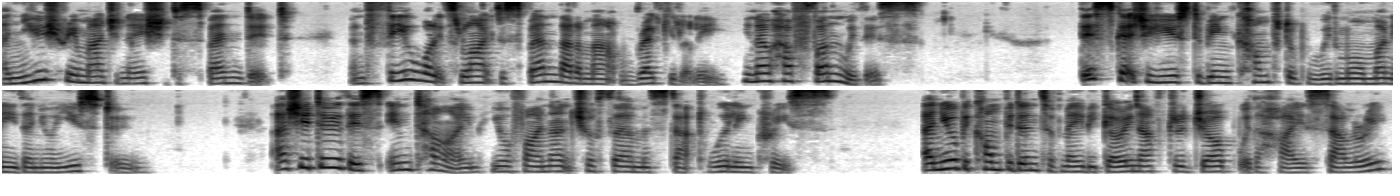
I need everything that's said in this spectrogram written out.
and use your imagination to spend it and feel what it's like to spend that amount regularly. You know, have fun with this. This gets you used to being comfortable with more money than you're used to. As you do this in time, your financial thermostat will increase. And you'll be confident of maybe going after a job with a higher salary,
